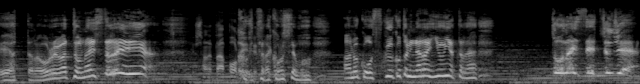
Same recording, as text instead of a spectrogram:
せやったら俺はどないしたらええんや。こい.つら殺してもあの子を救うことにならん言うんやったらどないせっちゅんじゃ。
